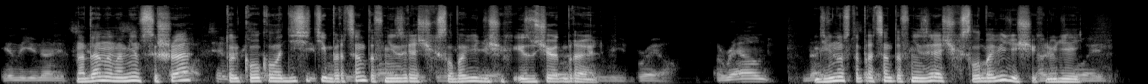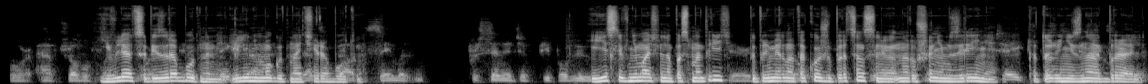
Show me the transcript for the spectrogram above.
На данный момент в США только около 10% незрячих слабовидящих изучают Брайль. 90% незрячих слабовидящих людей являются безработными или не могут найти работу. И если внимательно посмотреть, то примерно такой же процент с нарушением зрения, которые не знают Брайль.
